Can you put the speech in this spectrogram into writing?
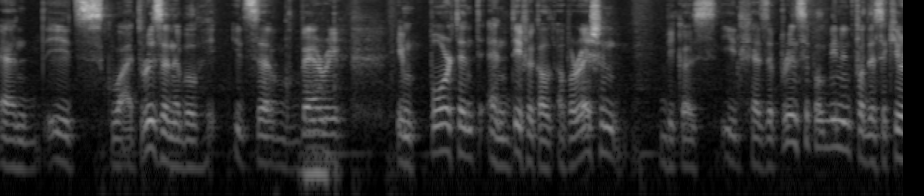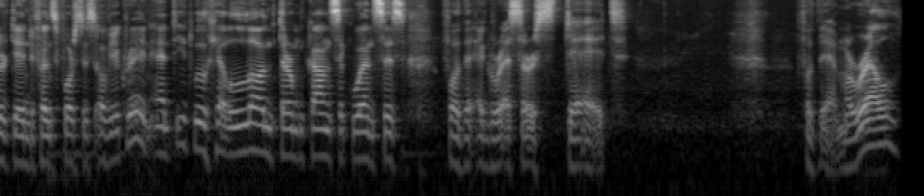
And it's quite reasonable. It's a very important and difficult operation because it has a principal meaning for the security and defense forces of Ukraine and it will have long-term consequences for the aggressor state, for their morale,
